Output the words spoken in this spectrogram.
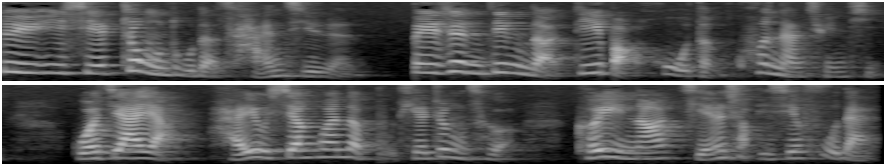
对于一些重度的残疾人、被认定的低保户等困难群体，国家呀还有相关的补贴政策，可以呢减少一些负担。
